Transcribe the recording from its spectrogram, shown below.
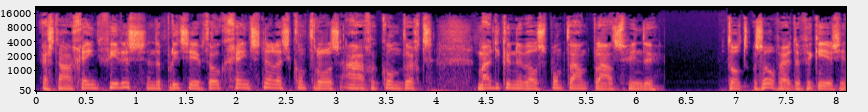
Er staan geen files en de politie heeft ook geen snelheidscontroles aangekondigd, maar die kunnen wel spontaan plaatsvinden. Tot zover de verkeersin.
